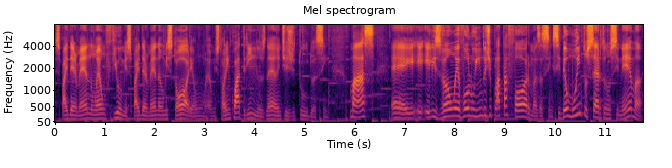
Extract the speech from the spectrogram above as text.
Spider-Man não é um filme, Spider-Man é uma história, é uma história em quadrinhos, né? Antes de tudo, assim. Mas é, eles vão evoluindo de plataformas, assim. Se deu muito certo no cinema,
